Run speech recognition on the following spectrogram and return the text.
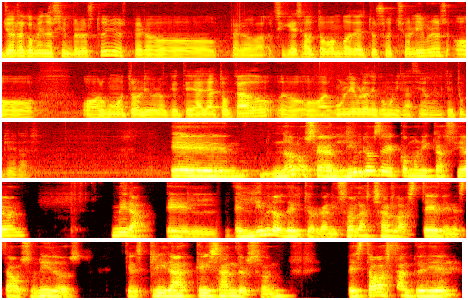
Yo recomiendo siempre los tuyos, pero, pero si quieres autobombo de tus ocho libros o, o algún otro libro que te haya tocado o, algún libro de comunicación, el que tú quieras. Eh, no lo sé, libros de comunicación. Mira, el, el, libro del que organizó las charlas TED en Estados Unidos, que es Chris Anderson, está bastante bien.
